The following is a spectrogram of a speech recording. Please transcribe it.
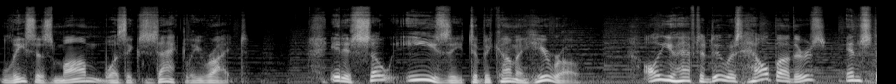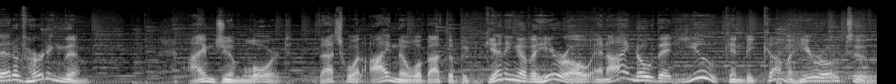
Lisa's mom was exactly right. It is so easy to become a hero. All you have to do is help others instead of hurting them. I'm Jim Lord. That's what I know about the beginning of a hero, and I know that you can become a hero too.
